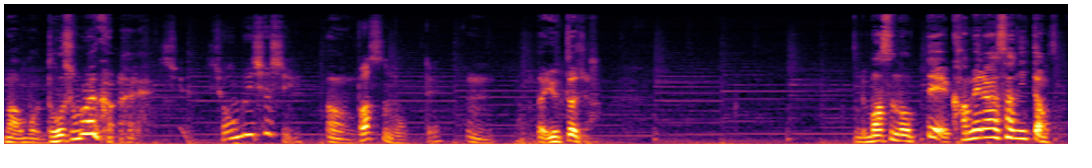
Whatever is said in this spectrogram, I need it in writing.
まあもうどうしようもないからね。し証明写真？うん。バス乗って？うん。だから言ったじゃん。でバス乗ってカメラ屋さんに行ったんですよ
